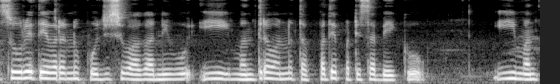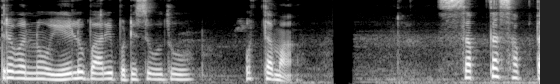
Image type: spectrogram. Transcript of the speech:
ಸೂರ್ಯದೇವರನ್ನು ಪೂಜಿಸುವಾಗ ನೀವು ಈ ಮಂತ್ರವನ್ನು ತಪ್ಪದೇ ಪಠಿಸಬೇಕು. ಈ ಮಂತ್ರವನ್ನು ಏಳು ಬಾರಿ ಪಠಿಸುವುದು ಉತ್ತಮ. ಸಪ್ತ ಸಪ್ತ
